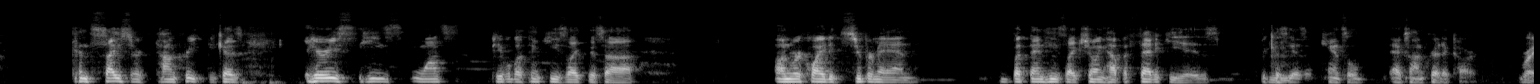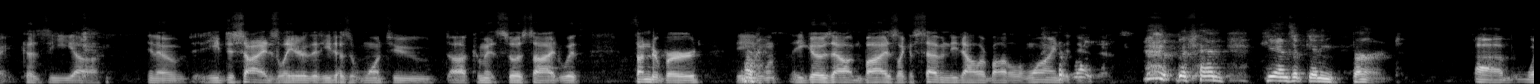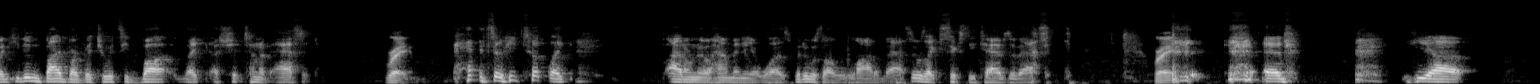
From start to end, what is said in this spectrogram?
concise or concrete because here he's he's wants people to think he's like this uh unrequited Superman, but then he's like showing how pathetic he is because he has a canceled Exxon credit card. Right, because he, uh, you know, he decides later that he doesn't want to uh, commit suicide with Thunderbird. He wants, he goes out and buys like a seventy dollar bottle of wine to do this. but then he ends up getting burned. Uh, when he didn't buy barbiturates, he bought like a shit ton of acid. Right. And so he took like I don't know how many it was, but it was a lot of acid. It was like 60 tabs of acid. Right. and he uh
